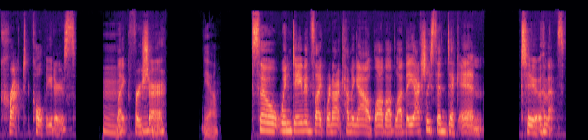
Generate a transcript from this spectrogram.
cracked cult leaders, Mm. like for Mhm. sure. yeah. So when David's like, we're not coming out, blah, blah, blah, they actually send Dick in to, and that's,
